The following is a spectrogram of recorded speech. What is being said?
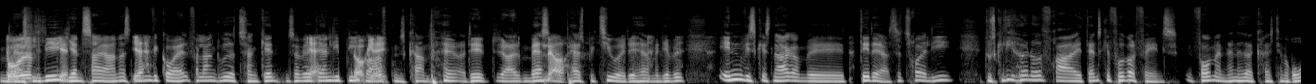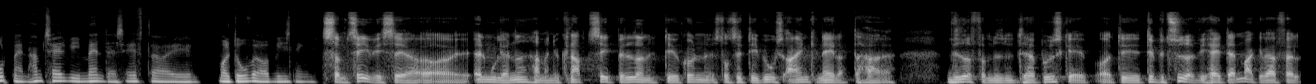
Men Både lad os lige. Jens Seier Andersen, ja. inden vi går alt for langt ud af tangenten, så vil jeg ja, gerne lige blive okay. på aftens kamp, og det, der er masser Nå. af perspektiver i det her, men jeg vil, inden vi skal snakke om øh, det der, så tror jeg lige, du skal lige høre noget fra øh, danske fodboldfans. Formanden, han hedder Christian Rothmann, ham talte vi i mandags efter øh, Moldova-opvisningen. Som tv-seer og øh, alt muligt andet har man jo knap set billederne. Det er jo kun øh, stort set DBU's egen kanaler, der har videreformidlet det her budskab, og det, det betyder, at vi her i Danmark i hvert fald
